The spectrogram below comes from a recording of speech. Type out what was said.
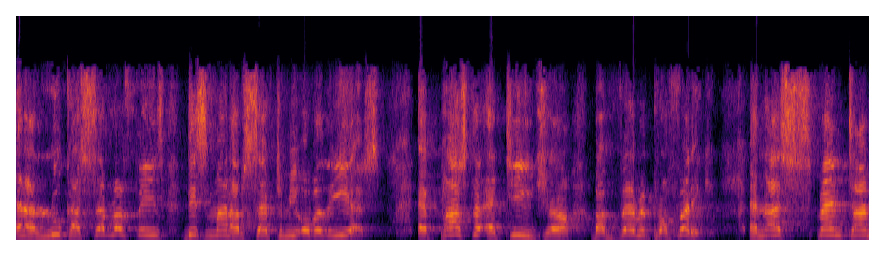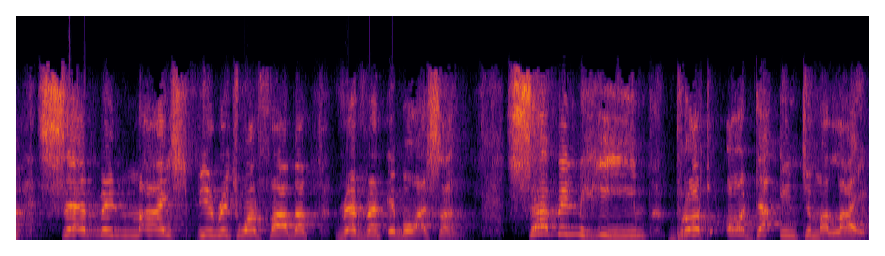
And I look at several things this man has said to me over the years. A pastor, a teacher, but very prophetic. And I spent time serving my spiritual father, Reverend Ebo. Serving him brought order into my life.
